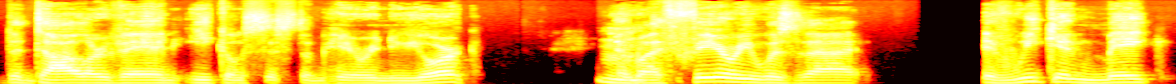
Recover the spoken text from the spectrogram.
the dollar van ecosystem here in New York. Mm. And my theory was that if we can make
